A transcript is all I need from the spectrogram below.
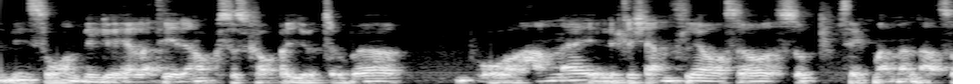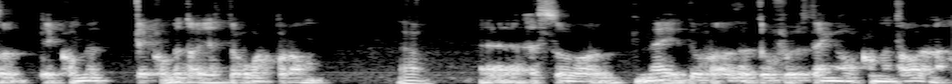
Min son vill ju hela tiden också skapa Youtube. Och, jag, och han är ju lite känslig och så, så tycker man men alltså, det, kommer, det kommer ta jättehårt på dem. Ja. Eh, Så nej, då, då får du stänga av kommentarerna.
